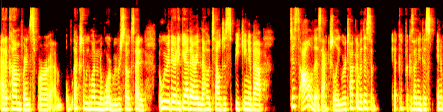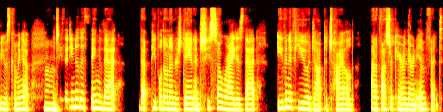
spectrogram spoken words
at a conference for um, actually we won an award. We were so excited, but we were there together in the hotel just speaking about just all of this. Actually, we were talking about this because I knew this interview was coming up. Mm-hmm. And she said, you know, the thing that that people don't understand, and she's so right, is that even if you adopt a child out of foster care and they're an infant,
